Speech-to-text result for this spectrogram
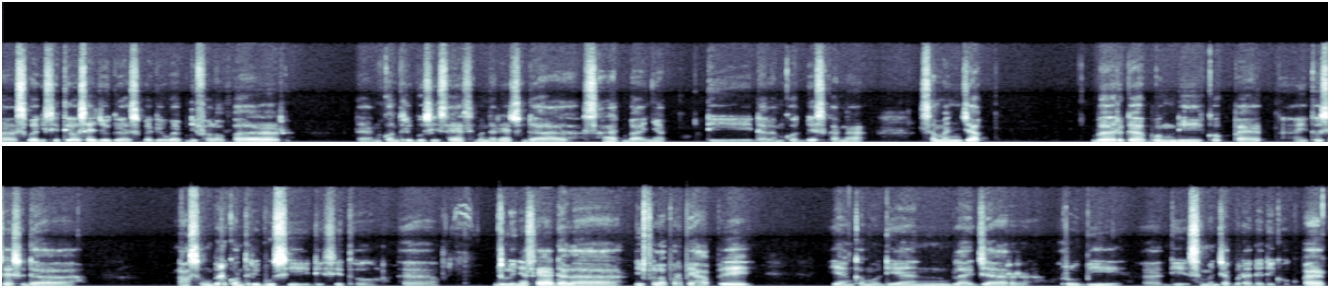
uh, sebagai CTO saya juga sebagai web developer dan kontribusi saya sebenarnya sudah sangat banyak di dalam codebase karena semenjak bergabung di Cookpad itu saya sudah langsung berkontribusi di situ. Uh, Dulunya saya adalah developer PHP yang kemudian belajar Ruby uh, di semenjak berada di Cookpad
